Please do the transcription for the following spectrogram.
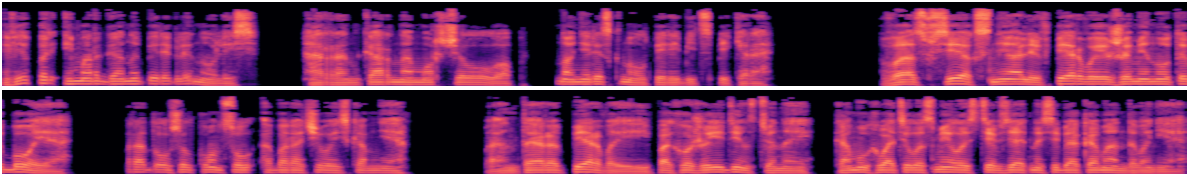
Вепрь и Моргана переглянулись, Ранкар наморщил лоб, но не рискнул перебить спикера. «Вас всех сняли в первые же минуты боя», — продолжил консул, оборачиваясь ко мне. «Пантера первой и, похоже, единственной, кому хватило смелости взять на себя командование.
